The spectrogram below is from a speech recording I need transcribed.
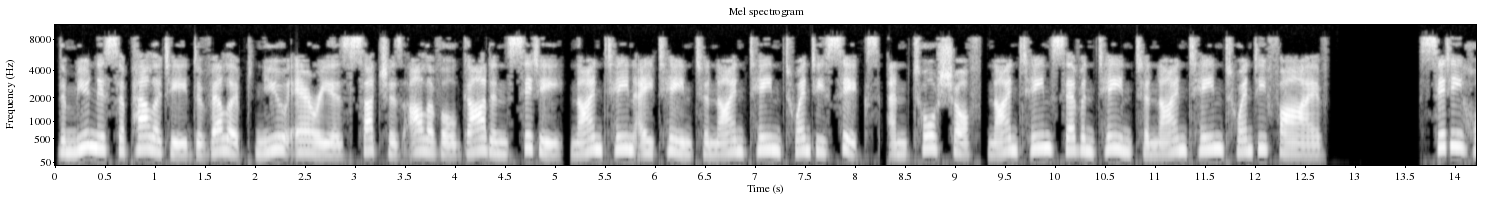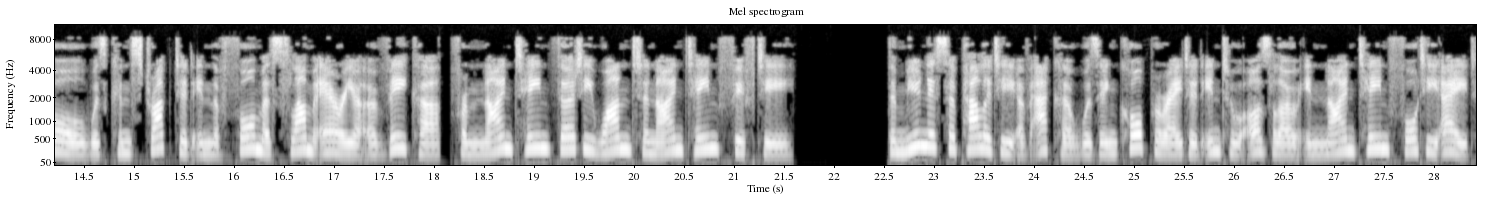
The municipality developed new areas such as Ullevål Garden City (1918–1926) and Torshov (1917–1925). City Hall was constructed in the former slum area of Vika, from 1931 to 1950. The municipality of Aker was incorporated into Oslo in 1948,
